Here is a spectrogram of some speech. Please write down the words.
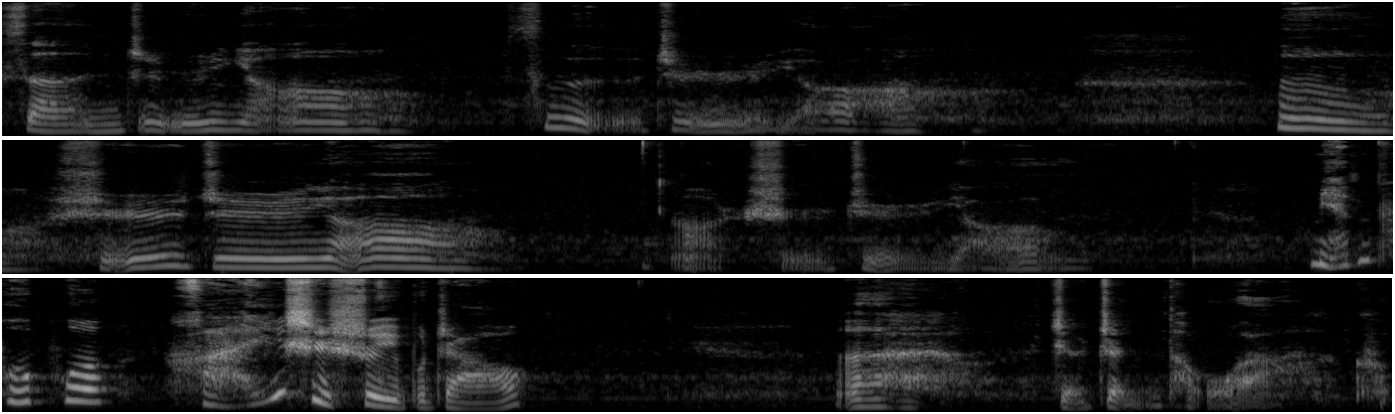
三只羊，四只羊，嗯，十只羊，二十只羊。棉婆婆还是睡不着。哎，这枕头啊！可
